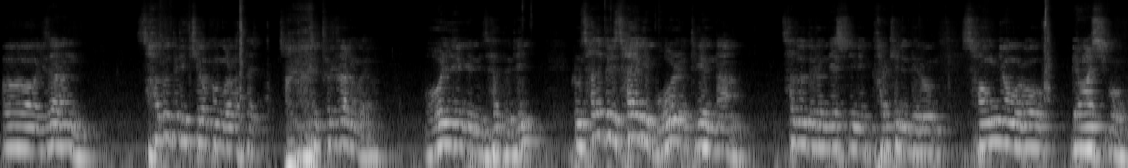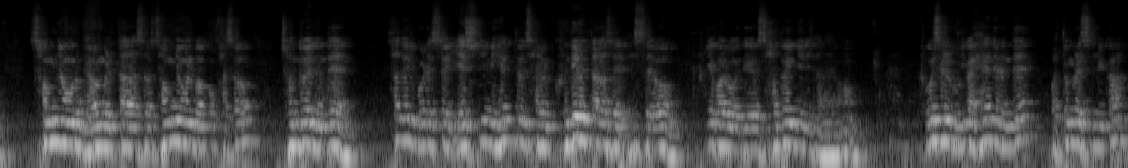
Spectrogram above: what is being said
어, 이자는 사도들이 기억한 걸 갖다 잘 들으라는 거예요. 뭘 얘기했는지 사도들이. 그럼 사도들이 사역이 뭘 어떻게 했나? 사도들은 예수님이 가르치는 대로 성령으로 명하시고 성령으로 명을 따라서 성령을 받고 가서 전도했는데 사도들이 뭘 했어요? 예수님이 했던 사역을 그대로 따라서 했어요. 그게 바로 어디에요? 사도행전이잖아요. 그것을 우리가 해야 되는데 어떤 걸 했습니까?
